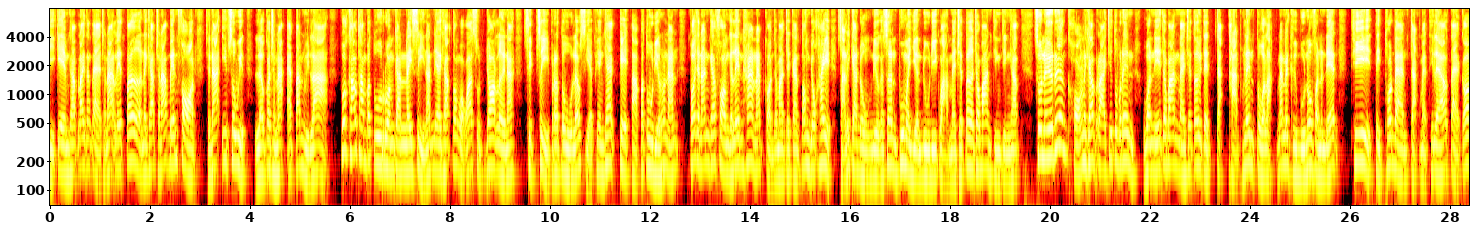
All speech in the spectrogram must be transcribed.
4 เกมครับไล่ตั้งแต่ชนะเลสเตอร์นะครับชนะเบนฟอร์ดชนะอีฟสวิตแล้วก็ชนะแอตตันวิลล่าพวกเขาทำประตูรวมกันใน 4 นัดเนี่ยครับต้องบอกว่าสุดยอดเลยนะ 14 ประตูแล้วเสียเพียงแค่เกอ่าประตูเดียวเท่านั้น เพราะฉะนั้นครับฟอร์มการเล่น 5 นัดก่อนจะมาเจอกันต้องยกให้สาริกาดงนิวคาสเซิลผู้มาเยือนดูดีกว่าแมนเชสเตอร์เจ้าบ้านจริงๆครับส่วนในเรื่องของนะครับรายชื่อตัวผู้เล่น วันนี้เจ้าบ้านแมนเชสเตอร์ยูไนเต็ดจะขาดผู้เล่นตัวหลักนั่นก็คือบูโน่ฟอนันเดสที่ติดโทษแบนจากแมตช์ที่แล้ว แต่ก็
